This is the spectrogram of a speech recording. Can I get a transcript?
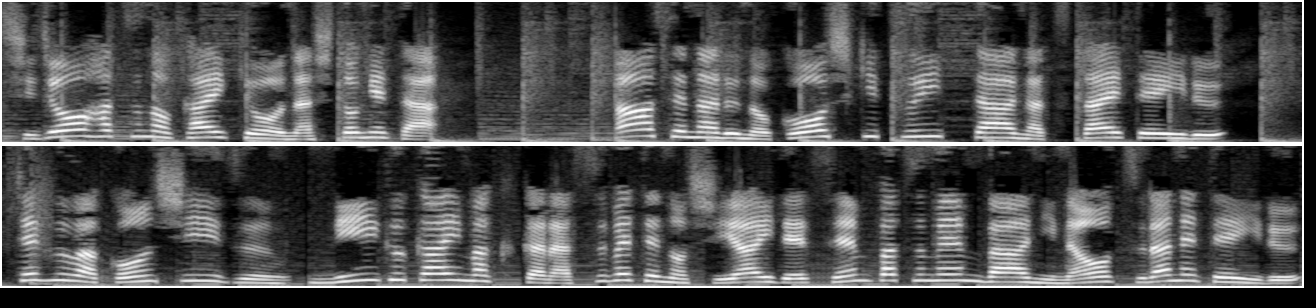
史上初の快挙を成し遂げた。アーセナルの公式ツイッターが伝えている。チェフは今シーズン、リーグ開幕からすべての試合で先発メンバーに名を連ねている。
